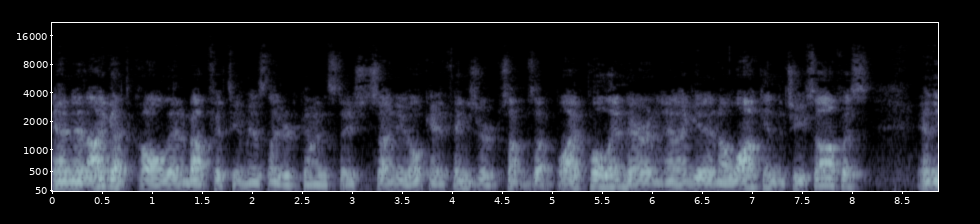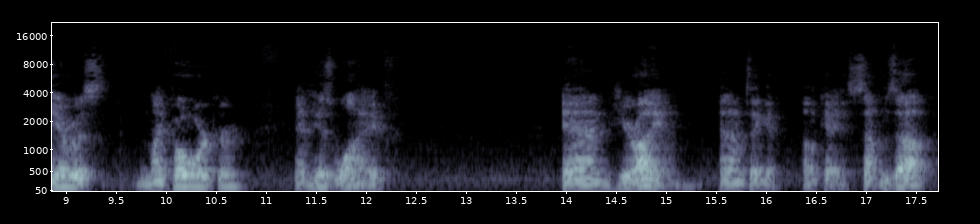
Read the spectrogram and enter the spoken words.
and then I got the call then about 15 minutes later to come in the station. So I knew okay, things are something's up. Well, I pull in there and, and I get in. I walk in the chief's office, and here was my coworker and his wife and here I am, and I'm thinking, okay, something's up.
